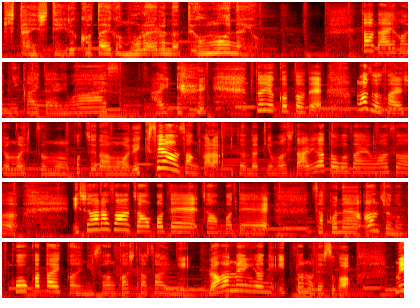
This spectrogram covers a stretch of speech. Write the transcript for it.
期待している答えがもらえるなんて思わないよ。と台本に書いてあります。はい。ということでまず最初の質問こちらも歴世庵さんからいただきました。ありがとうございます。石原さんちゃんぽてちゃんぽて昨年アンジュの福岡大会に参加した際にラーメン屋に行ったのですがメ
